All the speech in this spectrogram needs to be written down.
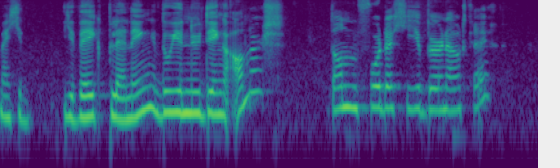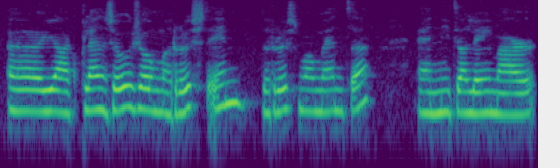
met je, je weekplanning. Doe je nu dingen anders dan voordat je je burn-out kreeg? Eh, ja, ik plan sowieso mijn rust in, de rustmomenten. En niet alleen maar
